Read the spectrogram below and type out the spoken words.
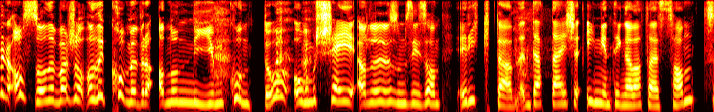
men også det var sånn Og det kommer fra anonym konto om skje, eller liksom sier sånn ryktene, dette er ikke, Ingenting av dette er sant,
